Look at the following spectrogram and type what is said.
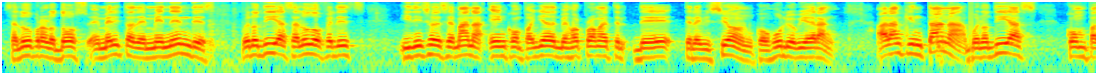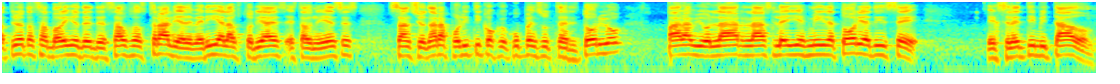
Saludo para los dos. Emérita de Menéndez, buenos días, saludos, feliz inicio de semana en compañía del mejor programa de, de televisión con Julio Villagrán. Alan Quintana, buenos días compatriotas salvadoreños desde South Australia, debería las autoridades estadounidenses sancionar a políticos que ocupen su territorio para violar las leyes migratorias, dice, excelente invitado,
